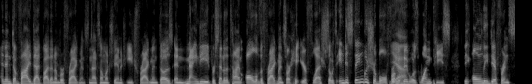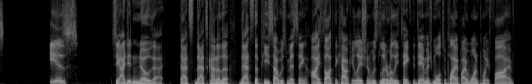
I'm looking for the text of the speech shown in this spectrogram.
and then divide that by the number of fragments and that's how much damage each fragment does and 98% of the time all of the fragments are hit your flesh so it's indistinguishable from if it was one piece the only difference is See, I didn't know that. That's that's kind of the that's the piece I was missing. I thought the calculation was literally take the damage, multiply it by 1.5.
